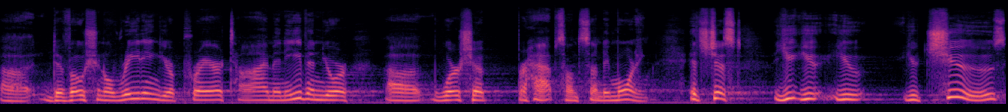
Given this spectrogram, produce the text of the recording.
uh, devotional reading, your prayer time, and even your uh, worship, perhaps on Sunday morning. It's just you you you you choose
